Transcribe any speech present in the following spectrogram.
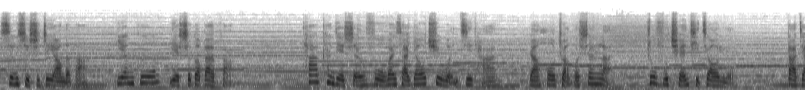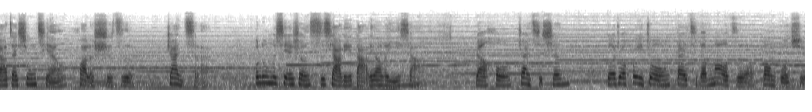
兴许是这样的吧。阉割也是个办法。他看见神父弯下腰去吻祭坛，然后转过身来，祝福全体教友。大家在胸前画了十字。站起来，布鲁姆先生私下里打量了一下，然后站起身，隔着会众戴起的帽子望过去。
